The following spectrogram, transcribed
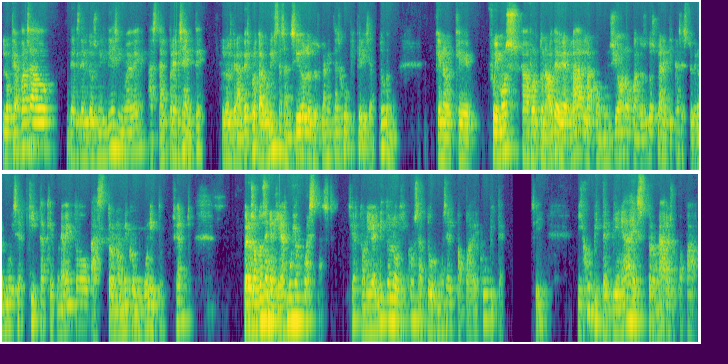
Lo que ha pasado desde el 2019 hasta el presente, los grandes protagonistas han sido los dos planetas Júpiter y Saturno, que, no, que fuimos afortunados de ver la, la, conjunción o cuando esos dos planeticas estuvieron muy cerquita, que fue un evento astronómico muy bonito, ¿cierto? Pero son dos energías muy opuestas, ¿cierto? A nivel mitológico, Saturno es el papá de Júpiter, ¿sí? Y Júpiter viene a destronar a su papá.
